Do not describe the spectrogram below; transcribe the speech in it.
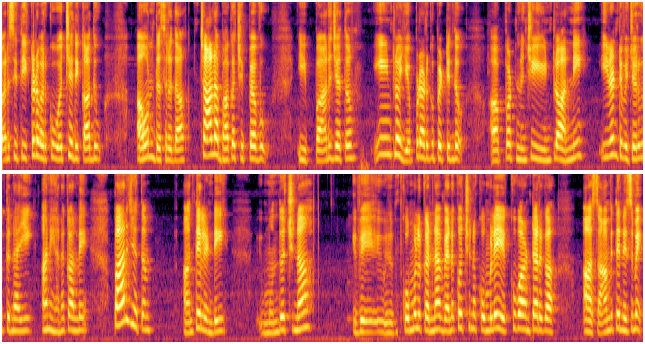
పరిస్థితి ఇక్కడి వరకు వచ్చేది కాదు. అవును దశరథ చాలా బాగా చెప్పావు. ఈ పారిజాతం ఈ ఇంట్లో ఎప్పుడు అడుగుపెట్టిందో అప్పటి నుంచి ఈ ఇంట్లో అన్నీ ఇలాంటివి జరుగుతున్నాయి అని అనగానే పారిజాతం అంతేలేండి ముందొచ్చినా వే కొమ్ముల కన్నా వెనకొచ్చిన కొమ్ములే ఎక్కువ అంటారుగా. ఆ సామెత నిజమే.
